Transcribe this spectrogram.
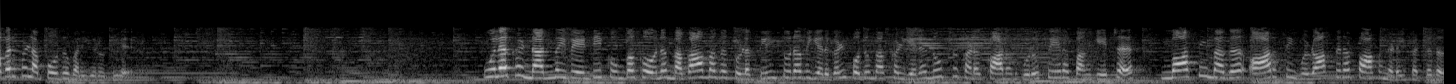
அவர்கள் அப்போது வலியுறுத்தினர். உலக நன்மை வேண்டி கும்பகோணம் மகாமக குளத்தில் துறவியர்கள் பொதுமக்கள் என நூற்றுக்கணக்கானோர் ஒருசேர பங்கேற்ற மாசிமக ஆரத்தி விழா சிறப்பாக நடைபெற்றது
